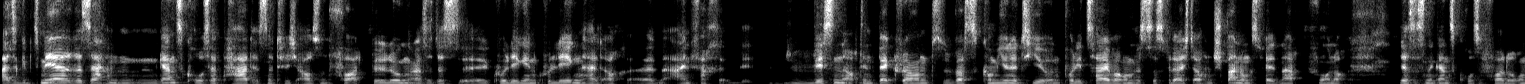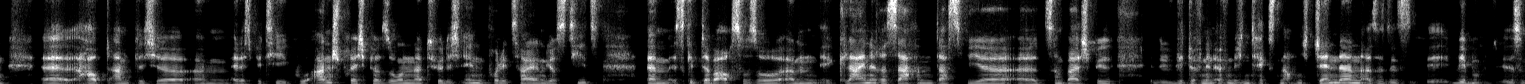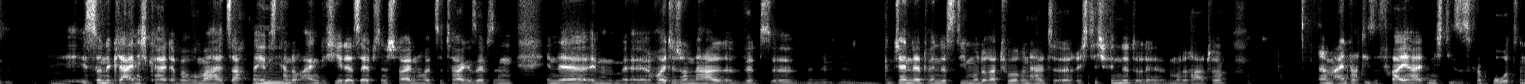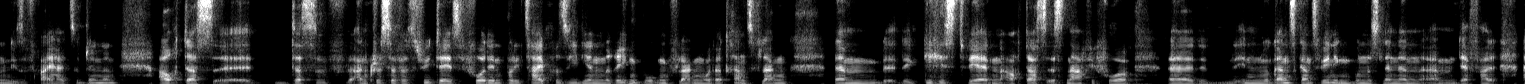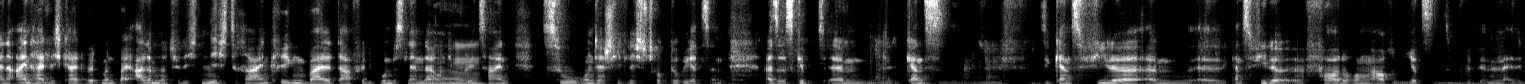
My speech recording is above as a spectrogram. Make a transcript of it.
Also gibt's mehrere Sachen. Ein ganz großer Part ist natürlich Aus- und Fortbildung, also dass äh, Kolleginnen und Kollegen halt auch äh, einfach äh, wissen, auch den Background, was Community und Polizei, warum ist das vielleicht auch ein Spannungsfeld nach wie vor noch. Das ist eine ganz große Forderung. Äh, hauptamtliche ähm, LSBTQ-Ansprechpersonen natürlich in Polizei und Justiz. Ähm, es gibt aber auch so, so ähm, kleinere Sachen, dass wir äh, zum Beispiel, wir dürfen in öffentlichen Texten auch nicht gendern. Also das, äh, wir, das ist so eine Kleinigkeit, aber wo man halt sagt, naja, das Mhm. kann doch eigentlich jeder selbst entscheiden heutzutage. Selbst in, in der, im äh, Heute-Journal wird äh, gegendert, wenn das die Moderatorin halt äh, richtig findet oder Moderator ähm, einfach diese Freiheit, nicht dieses Verbot, sondern diese Freiheit zu gendern. Auch dass, äh, dass an Christopher Street Days vor den Polizeipräsidien Regenbogenflaggen oder Transflaggen ähm, gehisst werden. Auch das ist nach wie vor äh, in nur ganz, ganz wenigen Bundesländern ähm, der Fall. Eine Einheitlichkeit wird man bei allem natürlich nicht reinkriegen, weil dafür die Bundesländer und die Mhm. Polizeien zu unterschiedlich strukturiert sind. Also es gibt ähm, ganz, ganz viele, ähm, äh, ganz viele Forderungen, auch jetzt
